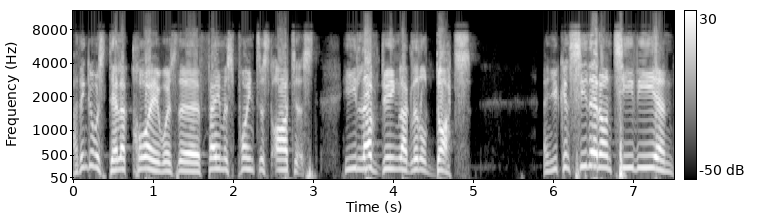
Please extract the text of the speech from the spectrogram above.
I think it was Delacroix was the famous pointist artist. He loved doing like little dots. And you can see that on TV and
